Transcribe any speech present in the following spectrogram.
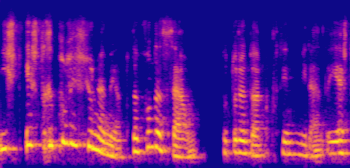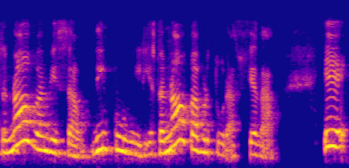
Isto, este reposicionamento da Fundação Dr. António Cortino de Miranda e esta nova ambição de incluir esta nova abertura à sociedade é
